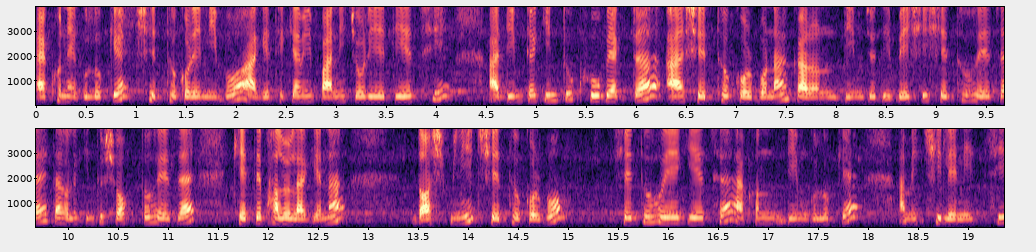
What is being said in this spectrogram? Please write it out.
এখন এগুলোকে সেদ্ধ করে নিব। আগে থেকে আমি পানি চড়িয়ে দিয়েছি। আর ডিমটা কিন্তু খুব একটা সেদ্ধ করব না। কারণ ডিম যদি বেশি সেদ্ধ হয়ে যায়, তাহলে কিন্তু শক্ত হয়ে যায়। খেতে ভালো লাগে না। দশ মিনিট সেদ্ধ করব। সেদ্ধ হয়ে গিয়েছে। এখন ডিমগুলোকে আমি ছিলে নিচ্ছি।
